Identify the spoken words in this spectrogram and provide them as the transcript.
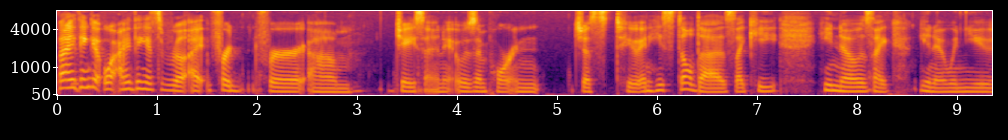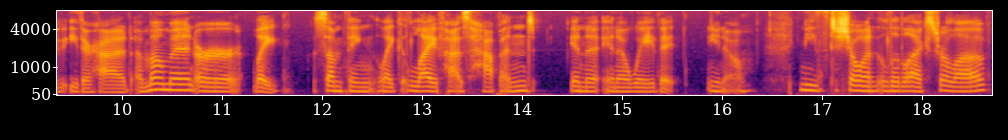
But I think it, well, I think it's real I, for for um, Jason. It was important just to, and he still does. Like he he knows like you know when you either had a moment or like something like life has happened in a in a way that you know needs to show a little extra love.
